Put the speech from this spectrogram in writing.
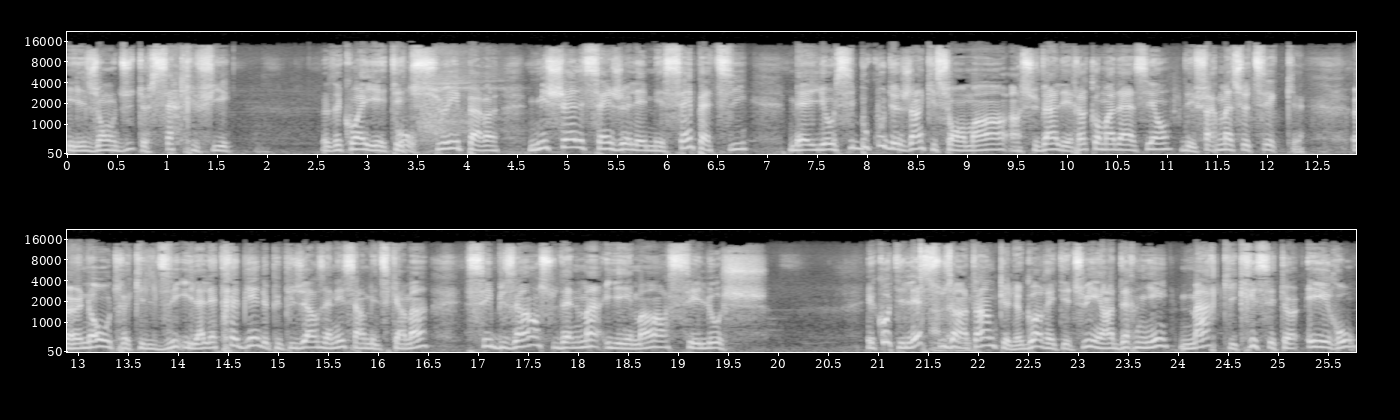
et ils ont dû te sacrifier. De quoi il a été Oh. tué par un Michel Saint-Gelais, mes sympathies, mais il y a aussi beaucoup de gens qui sont morts en suivant les recommandations des pharmaceutiques. Un autre qui le dit, il allait très bien depuis plusieurs années sans médicaments. C'est bizarre, soudainement, il est mort, c'est louche. Écoute, il laisse sous-entendre que le gars aurait été tué. Et en dernier, Marc qui écrit c'est un héros.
